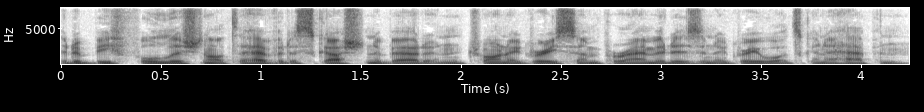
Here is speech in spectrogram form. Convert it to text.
it'd be foolish not to have a discussion about it and try and agree some parameters and agree what's going to happen.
